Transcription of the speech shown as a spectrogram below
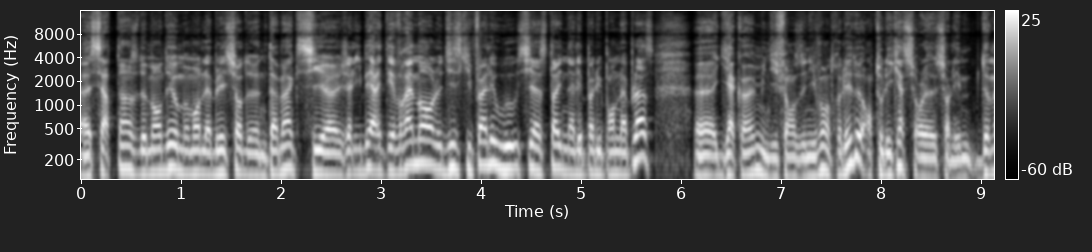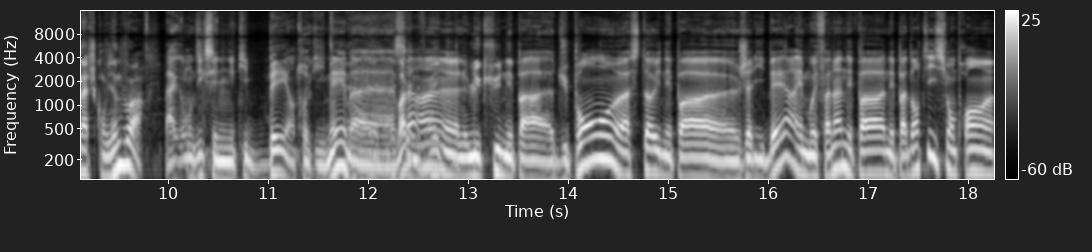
Euh, certains se demandaient au moment de la blessure de Ntamak si euh, Jalibert était vraiment le 10 qu'il fallait ou si Astoy n'allait pas lui prendre la place. Euh, Il y a quand même une différence de niveau entre les deux. En tous les cas, sur, le- sur les deux matchs qu'on vient de voir. Bah, on dit que c'est une équipe B entre guillemets. Bah, c'est voilà, hein, Lucu n'est pas Dupont, Astoy n'est pas Jalibert et Moefana n'est pas pas Danty. Si on prend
